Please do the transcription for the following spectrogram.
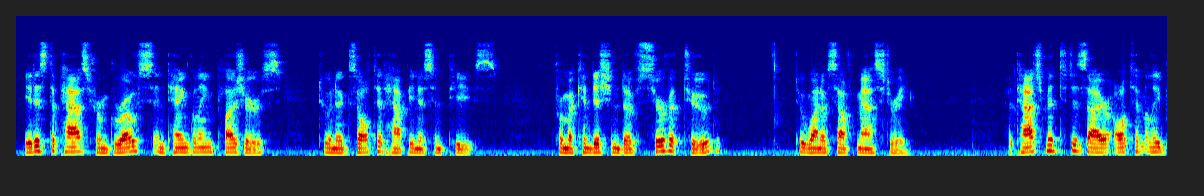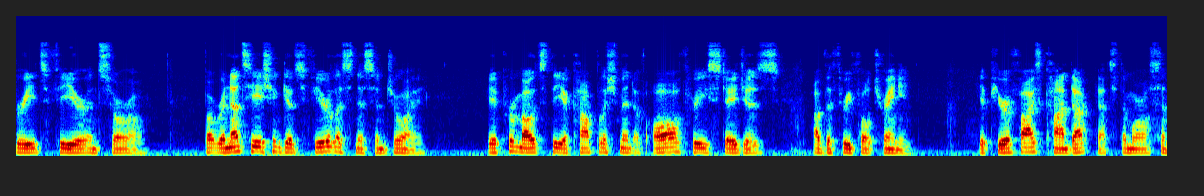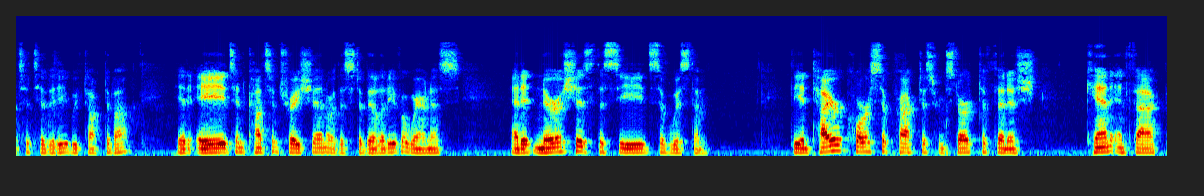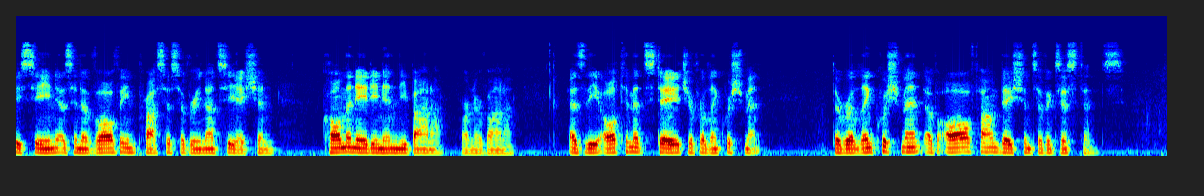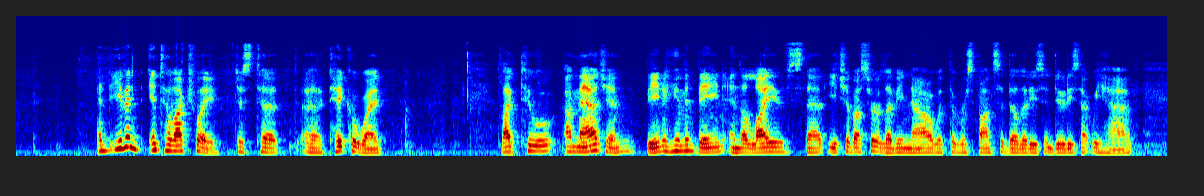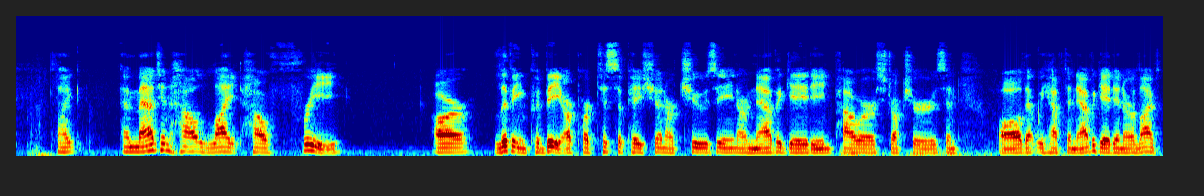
It is to pass from gross entangling pleasures to an exalted happiness and peace, from a condition of servitude to one of self mastery. Attachment to desire ultimately breeds fear and sorrow, but renunciation gives fearlessness and joy. It promotes the accomplishment of all three stages of the threefold training. It purifies conduct, that's the moral sensitivity we've talked about. It aids in concentration or the stability of awareness, and it nourishes the seeds of wisdom. The entire course of practice from start to finish can in fact be seen as an evolving process of renunciation culminating in nibbana or nirvana as the ultimate stage of relinquishment, the relinquishment of all foundations of existence. And even intellectually, just to uh, take away, like to imagine being a human being in the lives that each of us are living now with the responsibilities and duties that we have, like, imagine how light, how free our living could be, our participation, our choosing, our navigating power structures, and all that we have to navigate in our lives.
